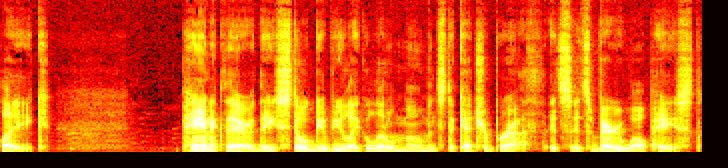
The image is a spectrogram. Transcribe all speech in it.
like panic there, they still give you like little moments to catch your breath. It's it's very well paced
